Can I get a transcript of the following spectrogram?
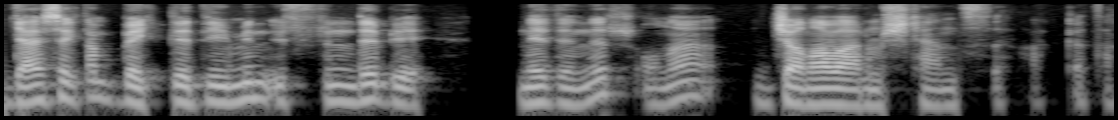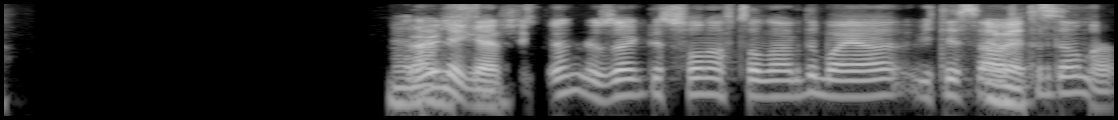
gerçekten beklediğimin üstünde bir ne denir ona canavarmış kendisi hakikaten. Neler Öyle gerçekten. Özellikle son haftalarda bayağı vitesi Evet. arttırdı ama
